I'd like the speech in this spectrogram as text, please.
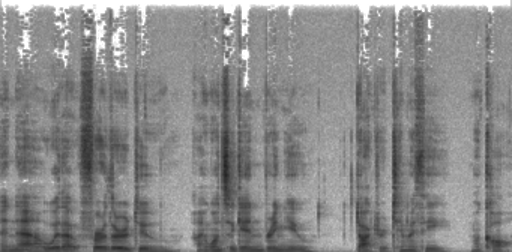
And now, without further ado, I once again bring you Dr. Timothy McCall.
